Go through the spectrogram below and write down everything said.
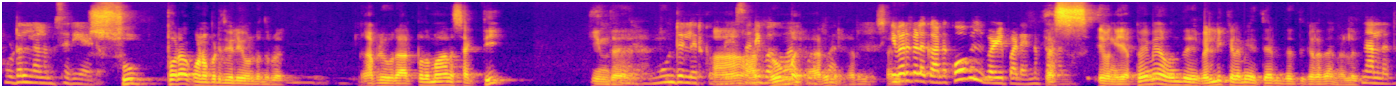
உடல் நலம் சரியாயிடும். சூப்பராக குணப்படுத்தி வெளியே கொண்டு வந்துடுவார். அப்படி ஒரு அற்புதமான சக்தி இந்த மூன்றில் சரி. இவர்களுக்கான கோவில் வழிபாடு என்ன இவங்க எப்பயுமே வந்து வெள்ளிக்கிழமையை தேர்ந்தெடுத்துக்கிறதா நல்லது. நல்லது.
